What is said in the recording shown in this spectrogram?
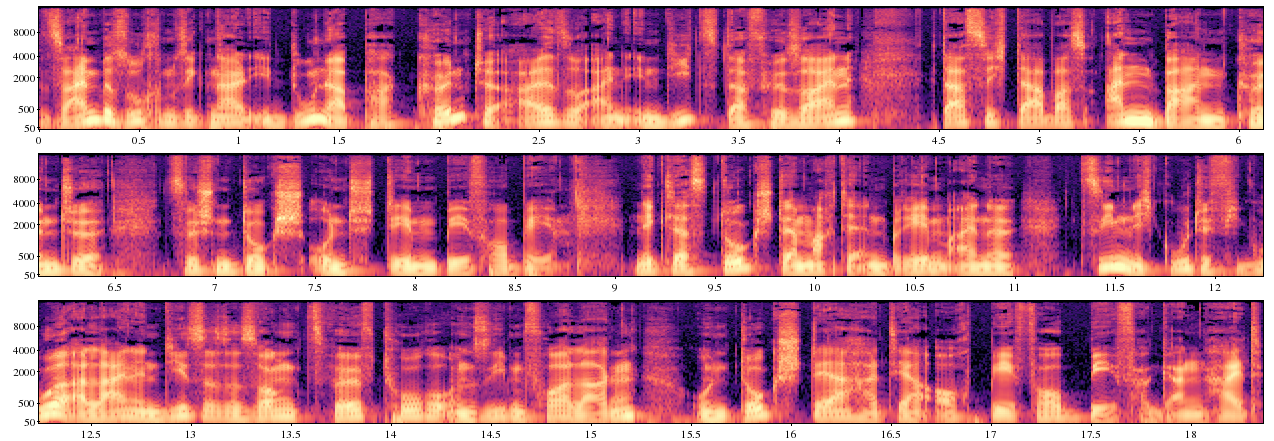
Sein Besuch im Signal Iduna Park könnte also ein Indiz dafür sein, dass sich da was anbahnen könnte zwischen Duxch und dem BVB. Niklas Duxch, der macht ja in Bremen eine ziemlich gute Figur, allein in dieser Saison zwölf Tore und sieben Vorlagen und Duxch, der hat ja auch BVB-Vergangenheit.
